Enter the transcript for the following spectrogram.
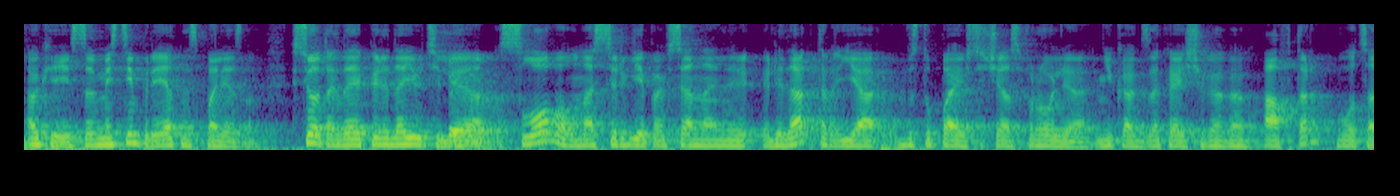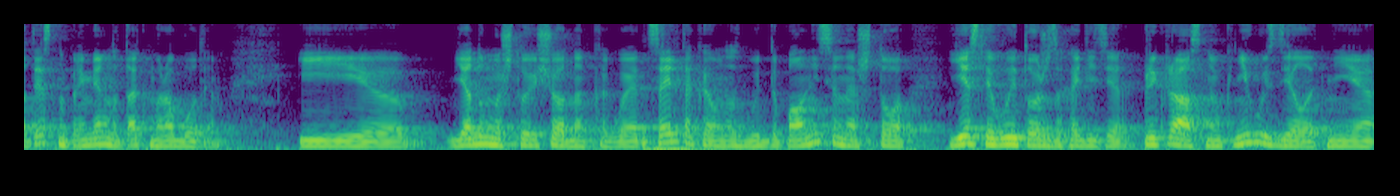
Окей, okay, совместим приятное с полезным. Все, тогда я передаю тебе Все. слово. У нас Сергей профессиональный редактор. Я выступаю сейчас в роли не как заказчик, а как автор. Вот, соответственно, примерно так мы работаем. И э, я думаю, что еще одна как бы, цель такая у нас будет дополнительная, что если вы тоже захотите прекрасную книгу сделать, не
